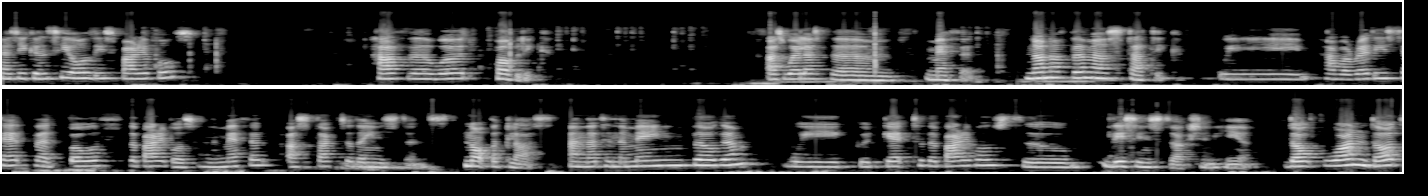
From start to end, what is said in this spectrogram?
As you can see, all these variables have the word public as well as the um, method. None of them are static. We have already said that both the variables and the method are stuck to the instance, not the class, and that in the main program we could get to the variables through this instruction here. Dog1 dot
